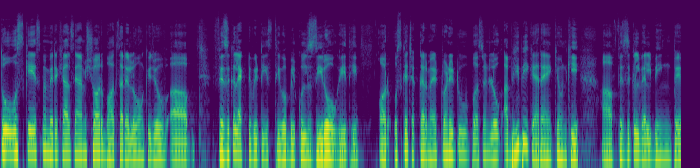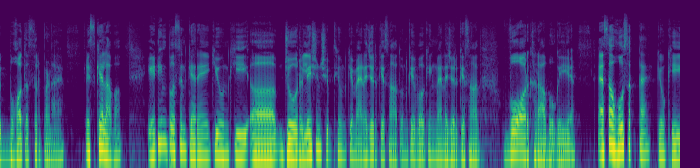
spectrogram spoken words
तो उस केस में मेरे ख्याल से आई एम श्योर बहुत सारे लोगों की जो फ़िज़िकल एक्टिविटीज़ थी, वो बिल्कुल ज़ीरो हो गई थी। और उसके चक्कर में ट्वेंटी टू परसेंट लोग अभी भी कह रहे हैं कि उनकी फ़िज़िकल वेलबींग पे बहुत असर पड़ा है। इसके अलावा 18 परसेंट कह रहे हैं कि उनकी जो रिलेशनशिप थी उनके मैनेजर के साथ, उनके वर्किंग मैनेजर के साथ, वो और ख़राब हो गई है। ऐसा हो सकता है, क्योंकि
